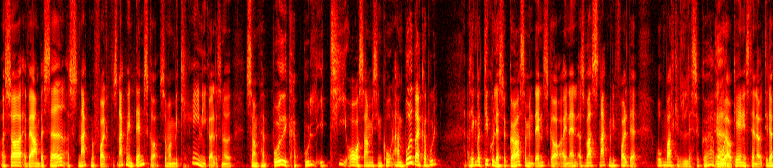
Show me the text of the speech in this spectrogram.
Og så at være ambassaden og snakke med folk. Snakke med en dansker, som var mekaniker eller sådan noget, som har boet i Kabul i 10 år sammen med sin kone. Han boede bare i Kabul. Og tænkte bare, at det kunne lade sig gøre som en dansker og en anden. Og så bare snakke med de folk der. Åbenbart kan det lade sig gøre at bo Ja. i Afghanistan. Og, det der,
